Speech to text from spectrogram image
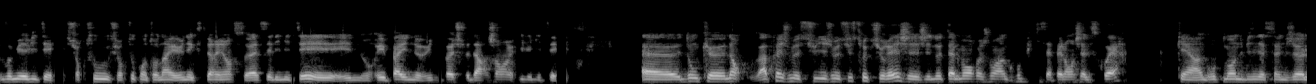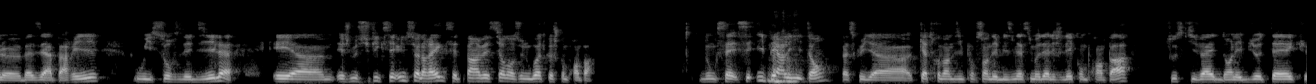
vaut mieux éviter. Surtout, surtout quand on a une expérience assez limitée et, et, pas une, une poche d'argent illimitée. Euh, donc euh, non, après je me suis, je me suis structuré. J'ai notamment rejoint un groupe qui s'appelle Angel Square, qui est un groupement de business angel euh, basé à Paris, où ils sourcent des deals. Et, et je me suis fixé une seule règle, c'est de pas investir dans une boîte que je comprends pas. Donc c'est hyper limitant parce qu'il y a 90% des business models, je les comprends pas. Tout ce qui va être dans les biotech,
